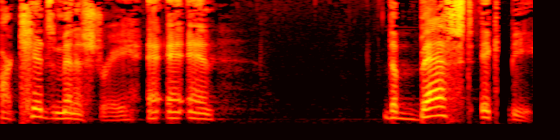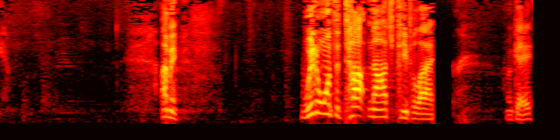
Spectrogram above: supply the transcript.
our kids' ministry and, and, and the best it can be. I mean, we don't want the top notch people out here, okay?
